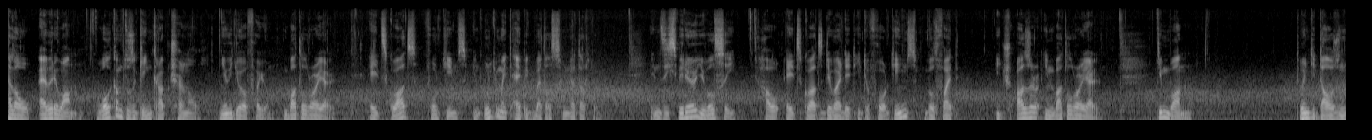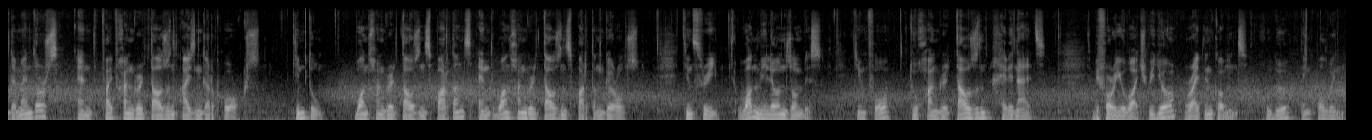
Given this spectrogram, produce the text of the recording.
Hello everyone, welcome to the KingCrab channel. New video for you, Battle Royale. 8 squads, 4 teams in Ultimate Epic Battle Simulator 2. In this video you will see how 8 squads divided into 4 teams will fight each other in Battle Royale. Team 1 20,000 Dementors and 500,000 Isengard Orcs. Team 2 100,000 Spartans and 100,000 Spartan Girls. Team 3 1 million Zombies. Team 4 200,000 Heavy Knights. Before you watch video, write in comments who do you think will win.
